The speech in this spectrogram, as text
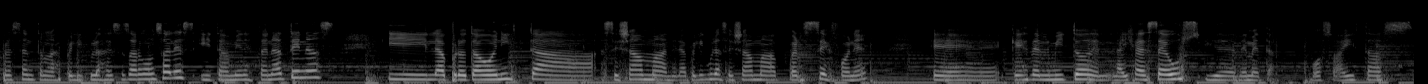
presente en las películas de César González y también está en Atenas. Y la protagonista se llama, de la película se llama Perséfone, eh, que es del mito de la hija de Zeus y de Demeter. ¿Vos ahí estás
